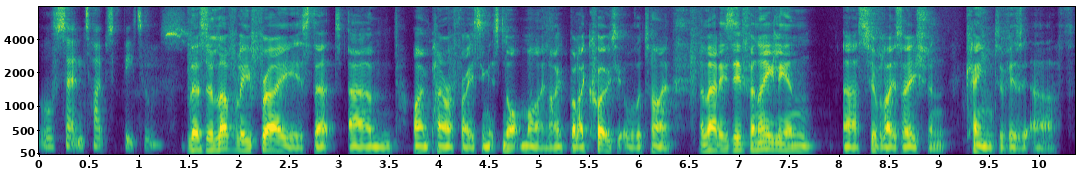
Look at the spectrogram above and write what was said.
or certain types of beetles. There's a lovely phrase that um, I'm paraphrasing. It's not mine, I, but I quote it all the time, and that is: if an alien uh, civilization came to visit Earth,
